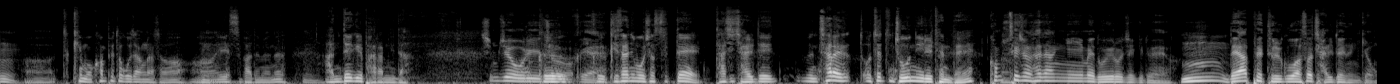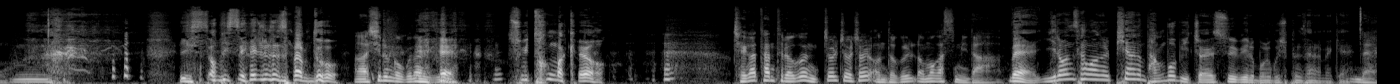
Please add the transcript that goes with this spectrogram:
음. 어, 특히 뭐 컴퓨터 고장나서 어, 음. AS 받으면은 음. 안 되길 바랍니다. 심지어 우리 그, 저 예. 그 기사님 오셨을 때 다시 잘 되면 차라리 어쨌든 좋은 일일 텐데. 컴스테이션 사장님의 노이로제기도 해요. 음. 내 앞에 들고 와서 잘 되는 경우. 음. 이 서비스 해주는 사람도 아, 싫은 거구나. 예. 이게. 숨이 턱 막혀요. 제가 탄 트럭은 쫄쫄쫄 언덕을 넘어갔습니다. 네, 이런 상황을 피하는 방법이 있죠. SUV를 몰고 싶은 사람에게. 네.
